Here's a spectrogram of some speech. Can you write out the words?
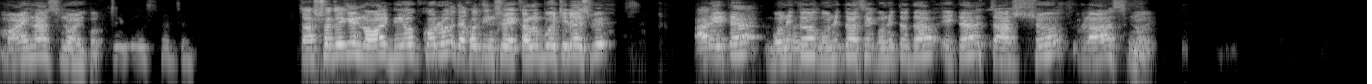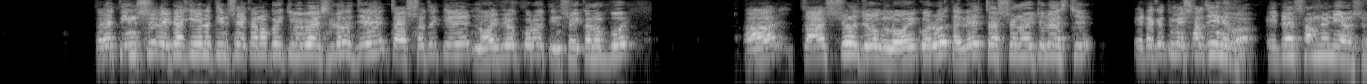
মাইনাস নয় করো। চারশো থেকে নয় বিয়োগ করো, দেখো তিনশো একানব্বই চলে আসবে। আর এটা গণিত গণিত আছে, গণিত দাও, এটা চারশো প্লাস নয়। তাহলে তিনশো, এটা কি হলো? তিনশো একানব্বই কীভাবে আসলো? যে চারশো থেকে নয় বিয়োগ করো, তিনশো একানব্বই। আর চারশো যোগ নয় করো, তাহলে চারশো নয় চলে আসছে। এটাকে তুমি সাজিয়ে নেবা। এটা সামনে নিয়ে আসো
